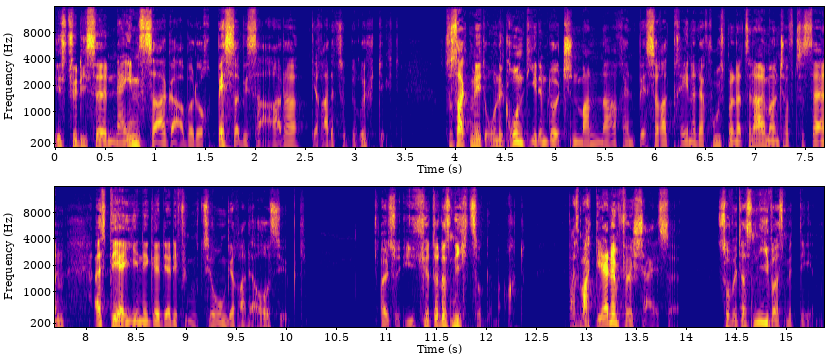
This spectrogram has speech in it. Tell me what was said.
ist für diese Neinsager aber doch besserwisser Ader geradezu berüchtigt. So sagt man nicht ohne Grund jedem deutschen Mann nach, ein besserer Trainer der Fußballnationalmannschaft zu sein, als derjenige, der die Funktion gerade ausübt. Also ich hätte das nicht so gemacht. Was macht der denn für Scheiße? So wird das nie was mit denen.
